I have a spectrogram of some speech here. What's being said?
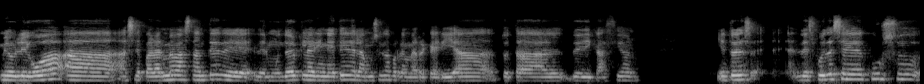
me obligó a, separarme bastante del mundo del clarinete y de la música porque me requería total dedicación. Y entonces, después de ese curso,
